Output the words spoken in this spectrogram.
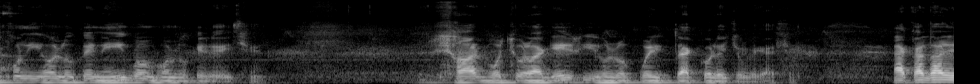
এখন ইহলোকে নেই, ব্রহ্মলোকে রয়েছে। ষাট বছর আগে ইহলোক পরিত্যাগ করে চলে গেছে। একাধারে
